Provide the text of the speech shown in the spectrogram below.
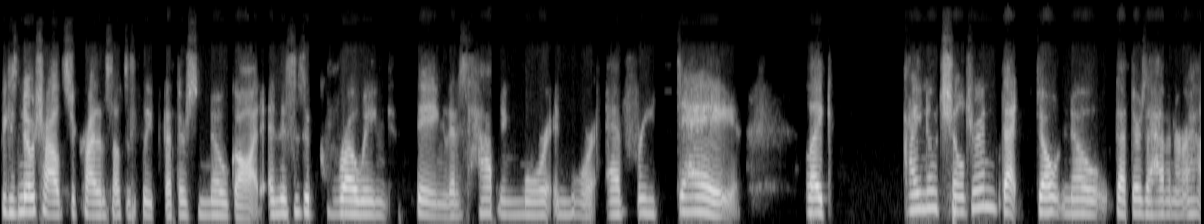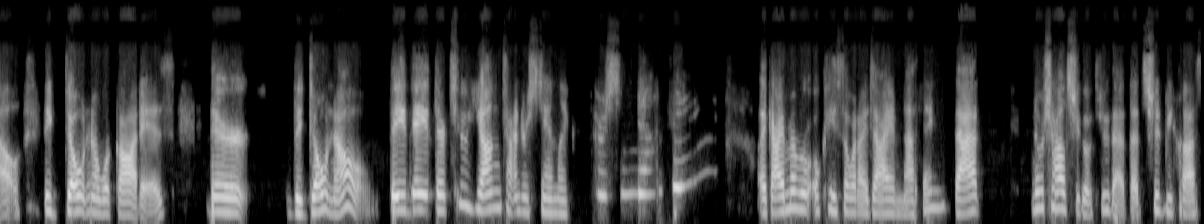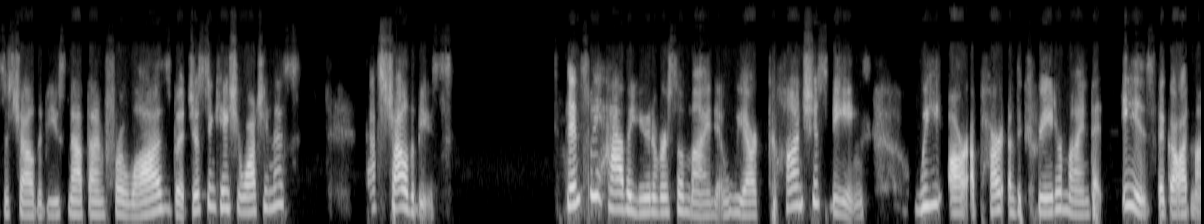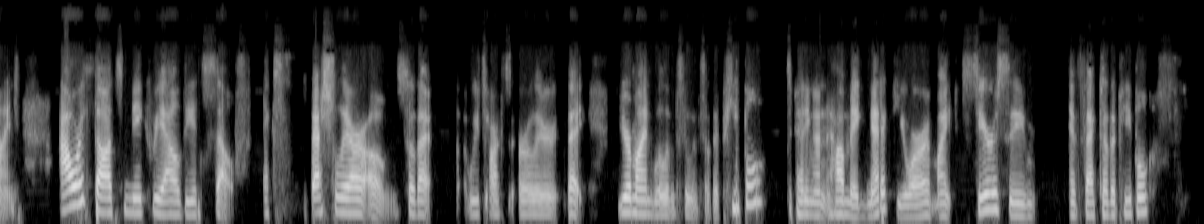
Because no child should cry themselves to sleep that there's no God. And this is a growing thing that is happening more and more every day. Like, I know children that don't know that there's a heaven or a hell. They don't know what God is. They're they don't know. They they they're too young to understand like there's nothing. Like I remember, okay, so when I die, I'm nothing. That no child should go through that. That should be classed as child abuse. Not that I'm for laws, but just in case you're watching this, that's child abuse. Since we have a universal mind and we are conscious beings, we are a part of the creator mind that is the God mind. Our thoughts make reality itself, especially our own. So that we talked earlier that your mind will influence other people. Depending on how magnetic you are, it might seriously affect other people.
